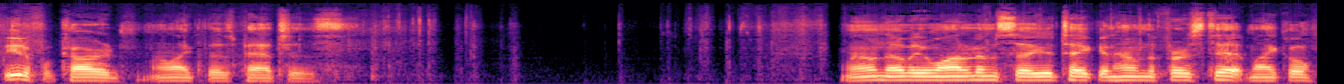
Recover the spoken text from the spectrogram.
Beautiful card. I like those patches. Well, nobody wanted them, so you're taking home the first hit, Michael.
